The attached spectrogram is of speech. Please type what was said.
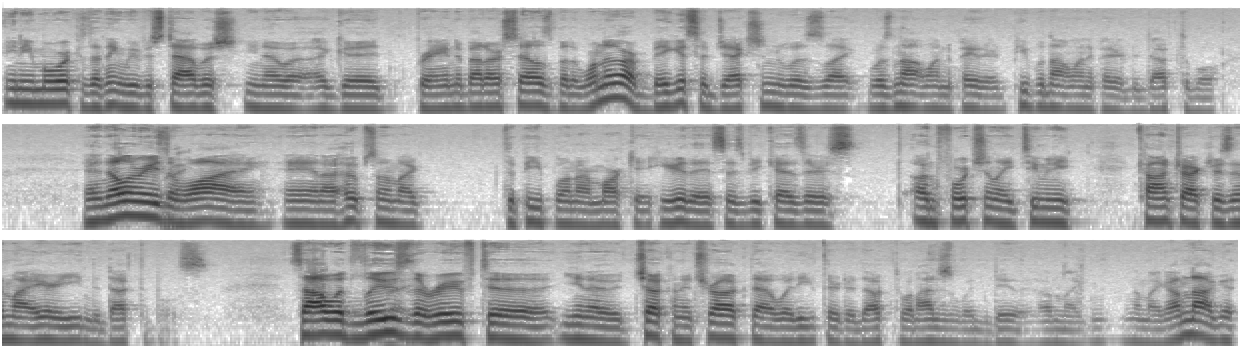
anymore because I think we've established, you know, a, a, good brand about ourselves. But one of our biggest objections was like was not wanting to pay their people not wanting to pay their deductible, and the only reason right. why, and I hope some of my the people in our market hear this, is because there's unfortunately too many contractors in my area eating deductibles. So I would lose right. the roof to you know chucking a truck that would eat their deductible, and I just wouldn't do it. I'm like, I'm like, I'm not good.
